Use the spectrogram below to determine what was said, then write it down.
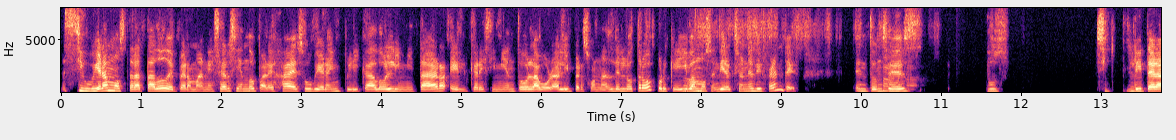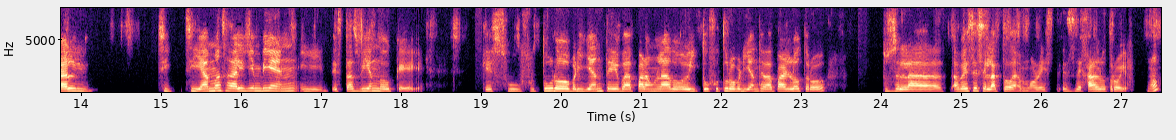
Si hubiéramos tratado de permanecer siendo pareja, eso hubiera implicado limitar el crecimiento laboral y personal del otro porque íbamos en direcciones diferentes. Entonces, pues, si, literal, si, amas a alguien bien y estás viendo que, su futuro brillante va para un lado y tu futuro brillante va para el otro, pues a veces el acto de amor es, dejar al otro ir, ¿no?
